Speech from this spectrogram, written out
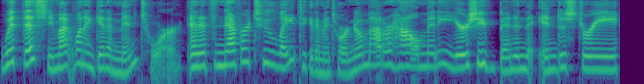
With this, you might want to get a mentor, and it's never too late to get a mentor, no matter how many years you've been in the industry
